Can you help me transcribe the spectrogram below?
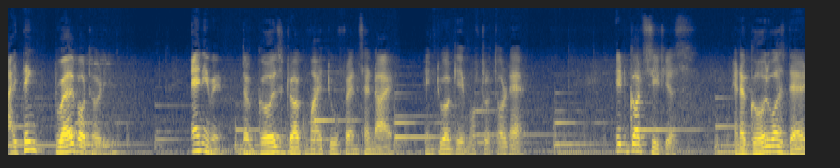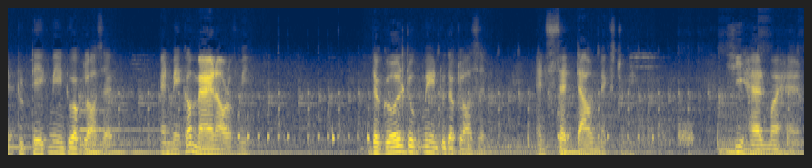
I think 12 or 30. Anyway, the girls drug my two friends and I into a game of truth or dare. It got serious and a girl was there to take me into a closet and make a man out of me. The girl took me into the closet and sat down next to me. She held my hand,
